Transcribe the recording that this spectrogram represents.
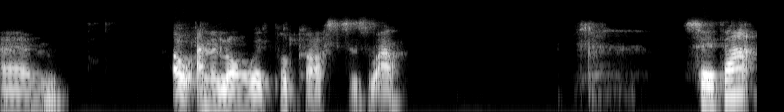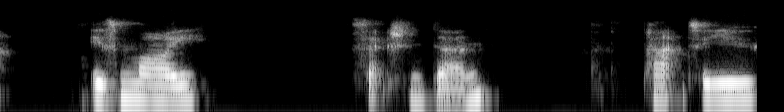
oh, and along with podcasts as well. So that is my section done. Pat, are you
